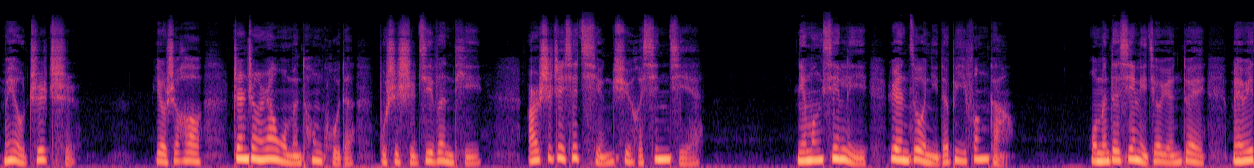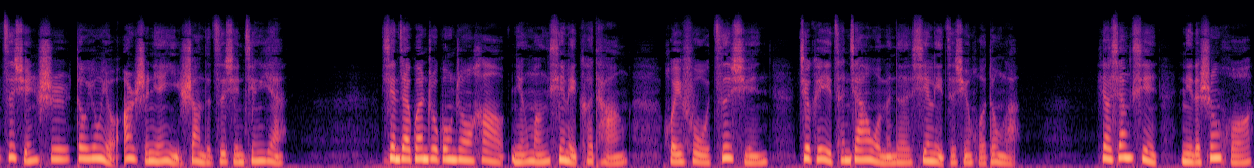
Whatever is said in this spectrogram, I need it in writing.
没有支持，有时候真正让我们痛苦的不是实际问题，而是这些情绪和心结。柠檬心理愿做你的避风港。我们的心理救援队每位咨询师都拥有二十年以上的咨询经验。现在关注公众号“柠檬心理课堂”，回复“咨询”就可以参加我们的心理咨询活动了。要相信你的生活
